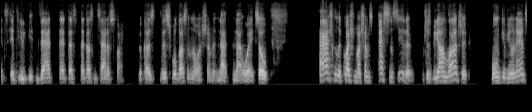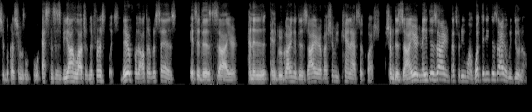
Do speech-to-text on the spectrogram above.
it's it, it that that does that doesn't satisfy because this world doesn't know Hashem in that in that way. So asking the question of Hashem's essence either, which is beyond logic, won't give you an answer because Hashem's essence is beyond logic in the first place. Therefore, the Rebbe says it's a desire, and, and, regarding a desire of Hashem, you can't ask a question. Hashem desired, and He desired. That's what He wanted. What did He desire? We do know.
